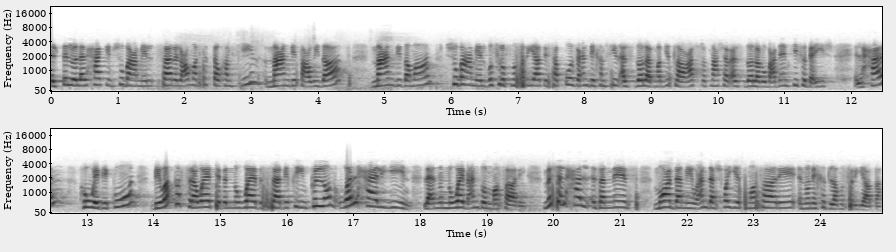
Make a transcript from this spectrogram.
قلت له للحاكم شو بعمل؟ صار العمر 56 ما عندي تعويضات ما عندي ضمان شو بعمل؟ بصرف مصرياتي سبوز عندي 50 ألف دولار ما بيطلعوا 10 12 ألف دولار وبعدين كيف بعيش؟ الحل هو بيكون بيوقف رواتب النواب السابقين كلهم والحاليين لأنه النواب عندهم مصاري. مش الحل إذا الناس معدمة وعندها شوية مصاري إنه ناخذ لها مصرياتها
